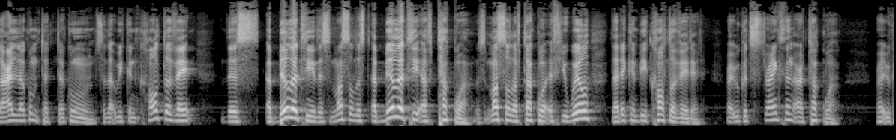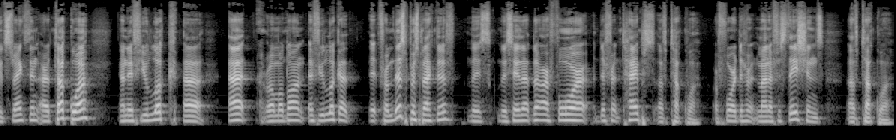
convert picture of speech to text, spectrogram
لَعَلَّكُمْ تَتَّقُونَ, so that we can cultivate this ability, this muscle, this ability of taqwa, this muscle of taqwa, if you will, that it can be cultivated, right? We could strengthen our taqwa, right? We could strengthen our taqwa, and if you look uh, at Ramadan, if you look at it, from this perspective, they, they say that there are four different types of taqwa, or four different manifestations of taqwa.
